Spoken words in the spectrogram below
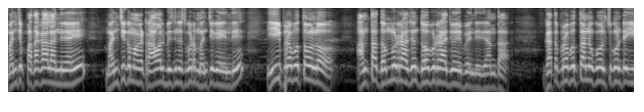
మంచి పథకాలు అందినాయి. మంచిగా మాకు ట్రావెల్ బిజినెస్ కూడా మంచిగా అయింది. ఈ ప్రభుత్వంలో అంతా దమ్ముడు రాజ్యం దోపుడు రాజ్యం అయిపోయింది ఇది అంతా. గత ప్రభుత్వాన్ని పోల్చుకుంటే ఈ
